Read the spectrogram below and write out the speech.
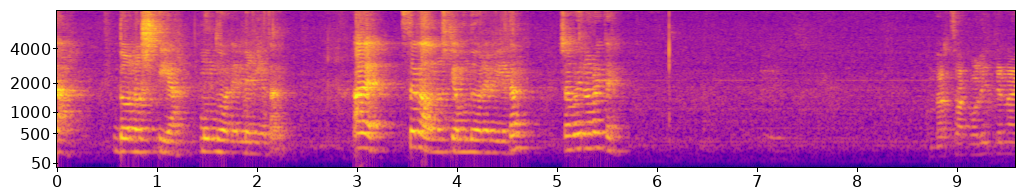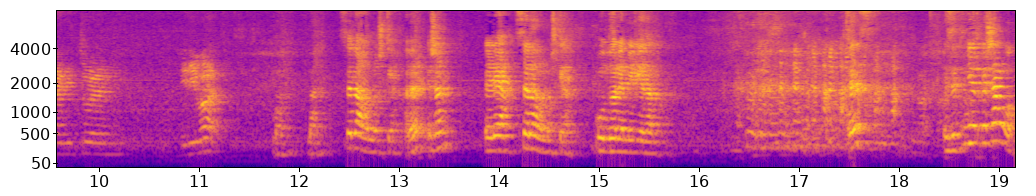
da Donostia munduaren begietan? A ber, zer da Donostia munduaren begietan? Zango dira horretek? Ondartza politena dituen hiri bat? Ba, ba, zer da Donostia? A ber, esan? Nerea, zer da Donostia munduaren begietan? Ez? Ez dut inork esango?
